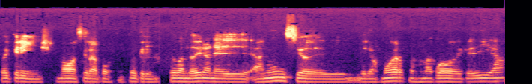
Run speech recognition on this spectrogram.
fue cringe, vamos a decir la posta, fue cringe. Fue cuando dieron el anuncio del- de los muertos, no me acuerdo de qué día,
